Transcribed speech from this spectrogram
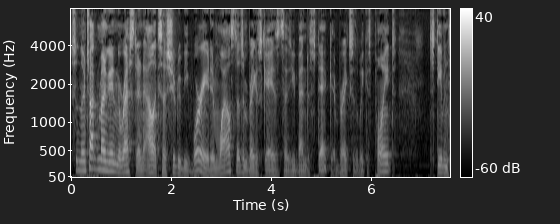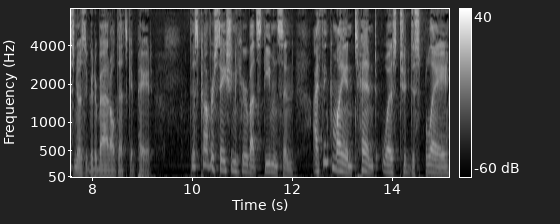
So they're talking about getting arrested, and Alex says, should we be worried? And Wiles doesn't break his gaze and says, you bend a stick. It breaks at the weakest point. Stevenson knows the good or bad, all debts get paid. This conversation here about Stevenson, I think my intent was to display...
